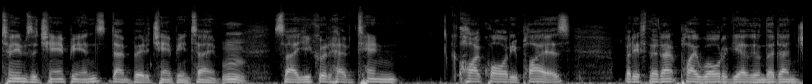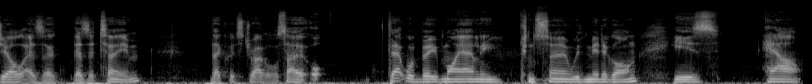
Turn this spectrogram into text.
teams of champions don't beat a champion team. Hmm. So you could have ten high quality players, but if they don't play well together and they don't gel as a as a team, they could struggle. So that would be my only concern with Mittagong is how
